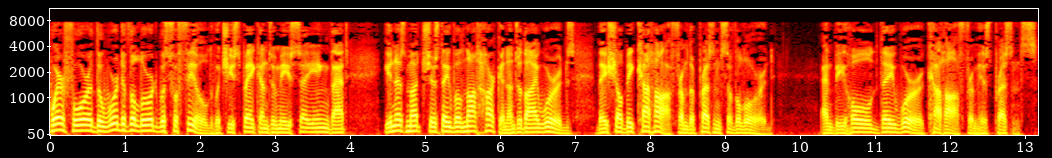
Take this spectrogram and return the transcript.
Wherefore the word of the Lord was fulfilled, which he spake unto me, saying, that, Inasmuch as they will not hearken unto thy words, they shall be cut off from the presence of the Lord. And behold, they were cut off from his presence.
